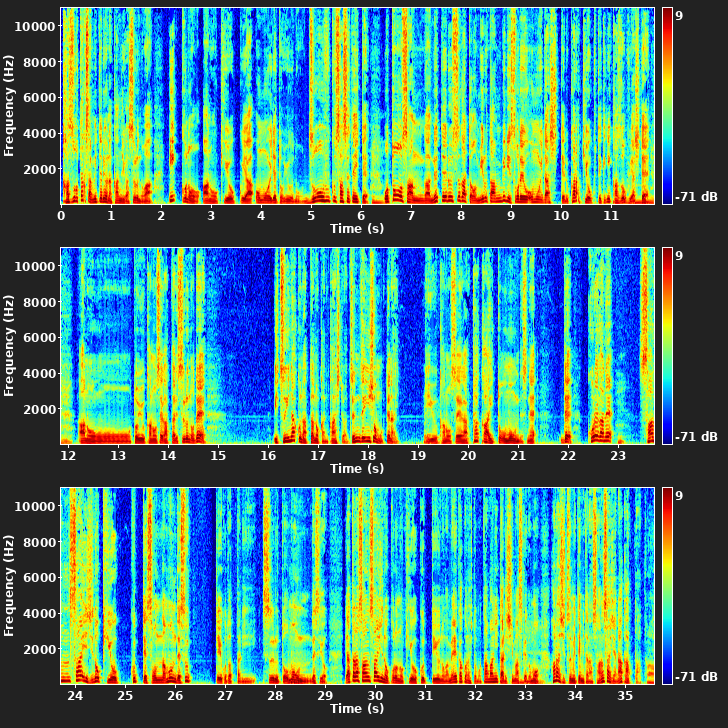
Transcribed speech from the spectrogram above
数をたくさん見てるような感じがするのは、一個のあの記憶や思い出というのを増幅させていて、お父さんが寝てる姿を見るたんびにそれを思い出してるから記憶的に数を増やして、あのーという可能性があったりするので、いついなくなったのかに関しては全然印象を持ってないっていう可能性が高いと思うんですね。で、これがね、3歳児の記憶ってそんなもんですっていうことだったりすると思うんですよ。やたら3歳児の頃の記憶っていうのが明確な人もたまにいたりしますけども、話詰めてみたら3歳じゃなかったっていう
